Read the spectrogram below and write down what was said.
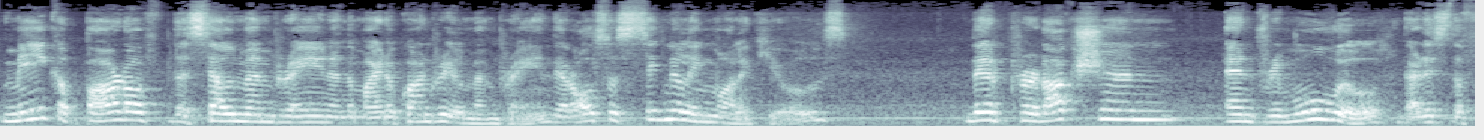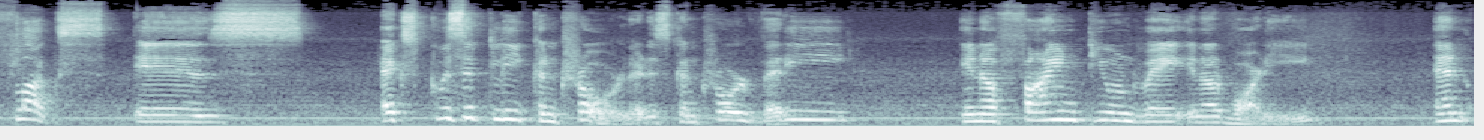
make a part of the cell membrane and the mitochondrial membrane. They're also signaling molecules. Their production and removal, that is the flux, is exquisitely controlled. It is controlled very in a fine-tuned way in our body. And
